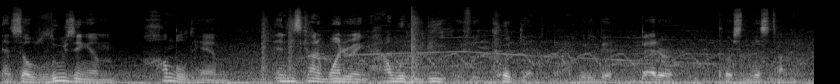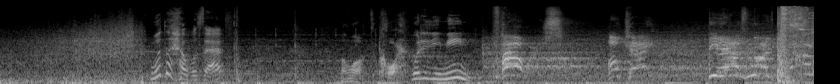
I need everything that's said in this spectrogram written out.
And so losing him humbled him, and he's kind of wondering how would he be if he could get them back? Would he be a better person this time? What the hell was that? Unlock the car. What did he mean? Powers! Okay? He has my powers!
